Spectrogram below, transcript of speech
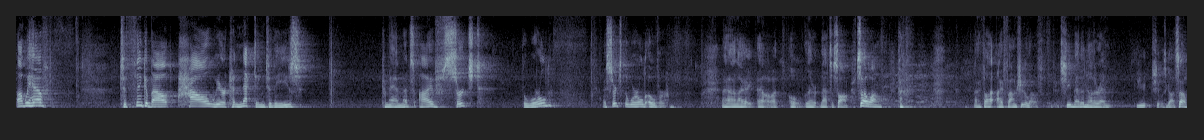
Um, we have to think about how we're connecting to these commandments. I've searched the world, I searched the world over. And I, uh, oh, there, that's a song. So um, I thought I found true love. She met another and you, she was gone. So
